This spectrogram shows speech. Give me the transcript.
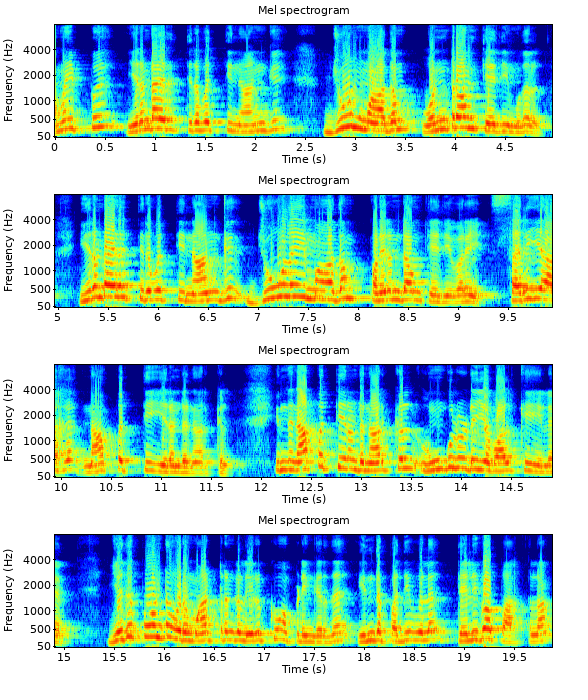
அமைப்பு இரண்டாயிரத்தி இருபத்தி நான்கு ஜூன் மாதம் ஒன்றாம் தேதி முதல் இரண்டாயிரத்தி இருபத்தி நான்கு ஜூலை மாதம் பன்னிரெண்டாம் தேதி வரை சரியாக நாற்பத்தி இரண்டு நாட்கள். இந்த நாற்பத்தி இரண்டு நாட்கள் உங்களுடைய வாழ்க்கையில் எது போன்ற ஒரு மாற்றங்கள் இருக்கும் அப்படிங்கிறத இந்த பதிவில் தெளிவாக பார்க்கலாம்.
